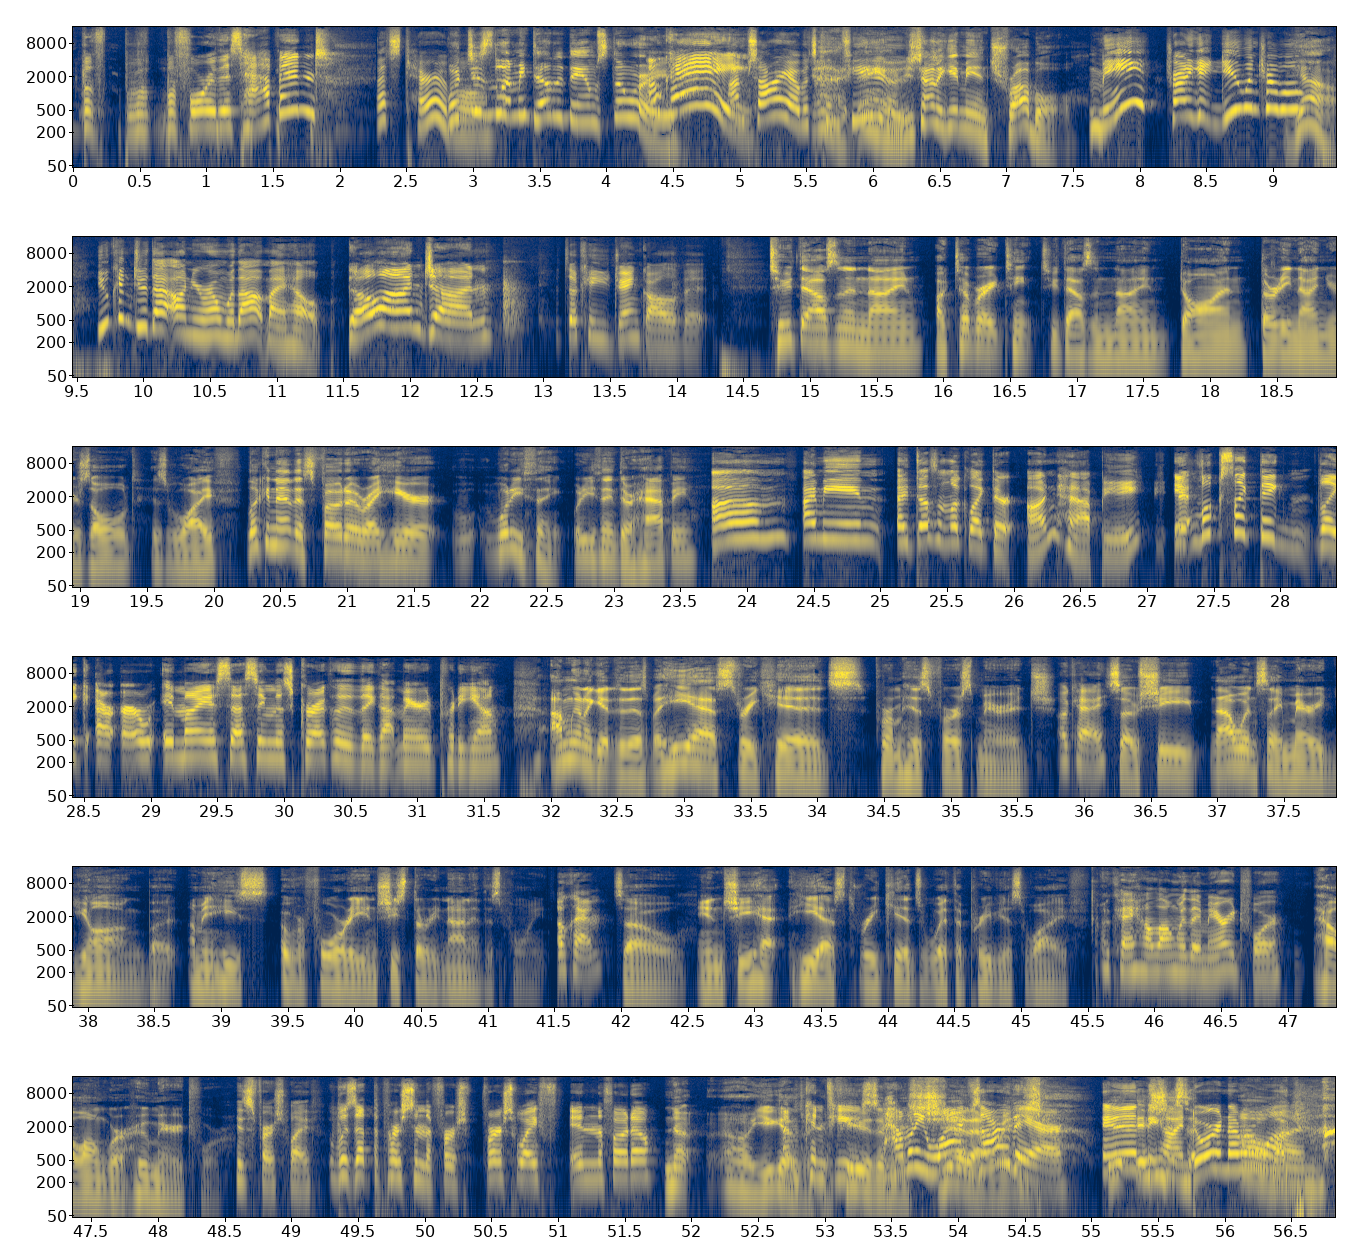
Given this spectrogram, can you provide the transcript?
Bef- b- before this happened? That's terrible. Well, just let me tell the damn story. Okay. I'm sorry, I was God confused. damn, you're trying to get me in trouble. Me trying to get you in trouble? Yeah. You can do that on your own without my help. Go on, John. It's okay. You drank all of it. 2009, October 18th, 2009. Dawn, 39 years old, his wife. Looking at this photo right here, what do you think? What do you think? They're happy? Um, I mean, it doesn't look like they're unhappy. It looks like they like are, are am I assessing this correctly that they got married pretty young? I'm going to get to this, but he has three kids from his first marriage. Okay. So she, now I wouldn't say married young, but I mean, he's over 40 and she's 39 at this point. Okay. So, and she ha- he has three kids with a previous wife. Okay. How long were they married for? How long were who married for? His first wife. Was that the person the first first wife in the photo? No, oh, you guys I'm are confused. confusing How many wives are there? And it's behind just- door number oh my- one.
